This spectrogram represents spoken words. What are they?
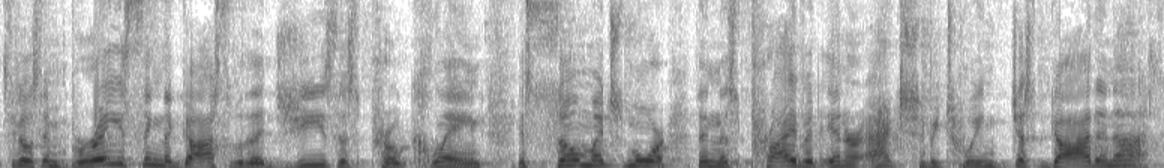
So, folks, embracing the gospel that Jesus proclaimed is so much more than this private interaction between just God and us.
